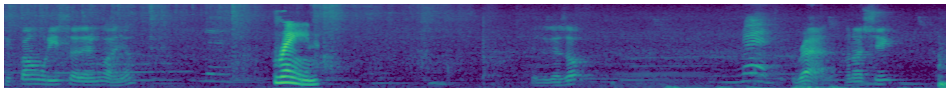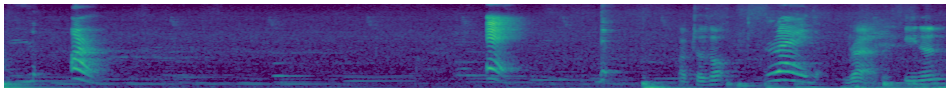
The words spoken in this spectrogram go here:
빗방울이 있어야 되는 거 아니야? 네. rain, 계속해서 red red 하나씩 E D 합쳐서 red red E는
